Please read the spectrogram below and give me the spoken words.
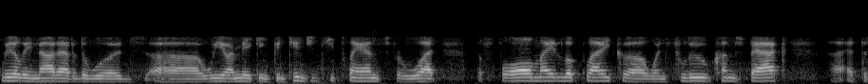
clearly not out of the woods. Uh, we are making contingency plans for what the fall might look like uh, when flu comes back. Uh, at the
